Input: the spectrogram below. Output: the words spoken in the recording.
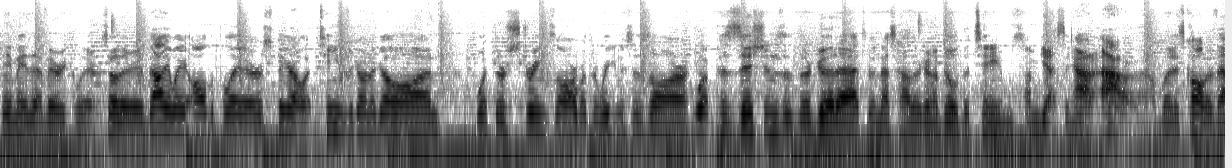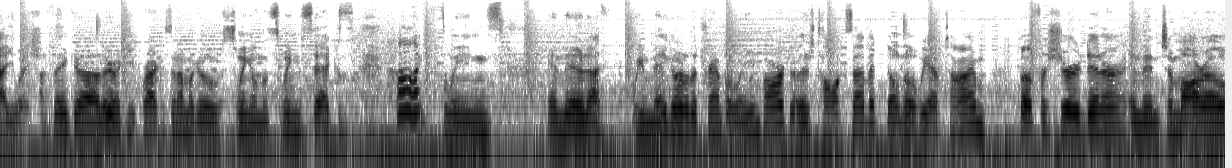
They made that very clear. So they evaluate all the players, figure out what teams are gonna go on, what their strengths are, what their weaknesses are, what positions that they're good at, and that's how they're gonna build the teams. I'm guessing, I don't, I don't know, but it's called evaluation. I think uh, they're gonna keep practicing. I'm gonna go swing on the swing set because I like swings. And then I, we may go to the trampoline park. There's talks of it. Don't know if we have time, but for sure dinner. And then tomorrow,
